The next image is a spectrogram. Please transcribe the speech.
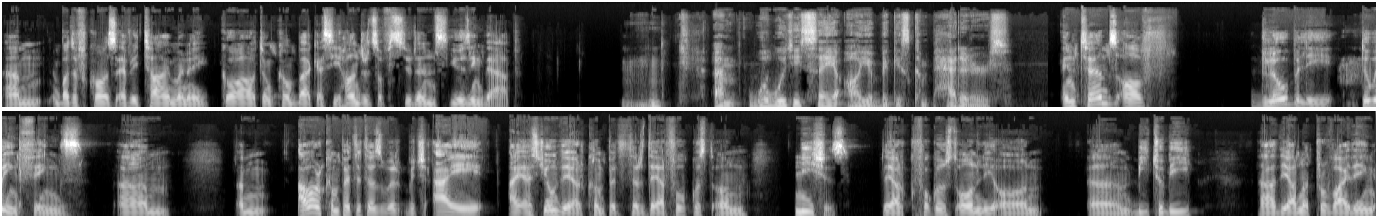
um, but of course, every time when I go out and come back, I see hundreds of students using the app. Mm-hmm. Um, what would you say are your biggest competitors? In terms of globally doing things, um, um, our competitors, were, which I I assume they are competitors, they are focused on niches. They are focused only on um, B2B. Uh, they are not providing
